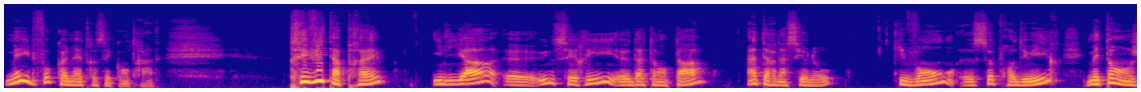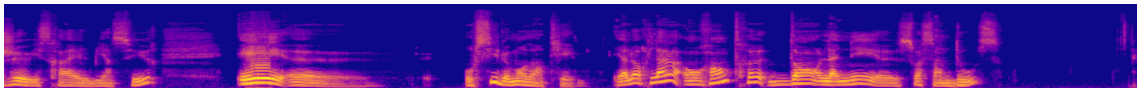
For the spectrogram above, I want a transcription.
mais il faut connaître ces contraintes. Très vite après, il y a euh, une série d'attentats internationaux qui vont euh, se produire, mettant en jeu Israël bien sûr, et euh, aussi le monde entier. Et alors là, on rentre dans l'année 72. Euh,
